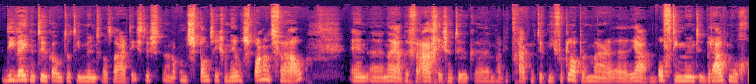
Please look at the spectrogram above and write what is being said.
die weet natuurlijk ook dat die munt wat waard is. Dus nou, er ontspant zich een heel spannend verhaal. En eh, nou ja, de vraag is natuurlijk, eh, maar dit ga ik natuurlijk niet verklappen, maar eh, ja, of die munt überhaupt nog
